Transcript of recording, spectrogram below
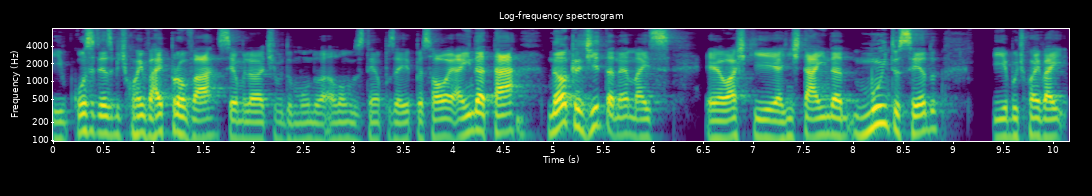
E com certeza o Bitcoin vai provar ser o melhor ativo do mundo ao longo dos tempos aí. O pessoal ainda tá, não acredita, né? Mas é, eu acho que a gente está ainda muito cedo. E o Bitcoin vai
